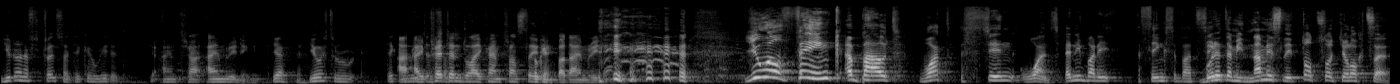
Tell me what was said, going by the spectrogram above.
You don't have to translate. They can read it. I'm, try, I'm reading it. Yeah, you have to. They can I, read I pretend like I'm translating, Okay. but I'm reading. You will think about what sin wants. Anybody thinks about sin? Budete mít na mysli to, co tělo chce.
